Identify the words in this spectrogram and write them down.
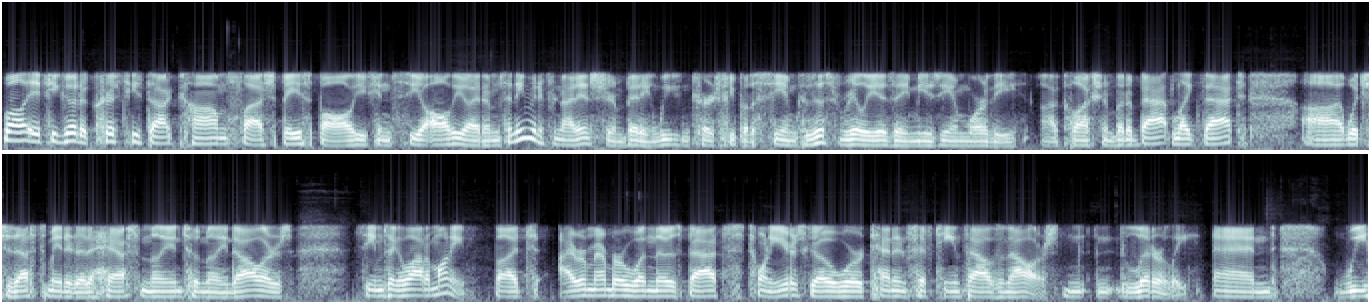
Well, if you go to Christie's.com slash baseball, you can see all the items. And even if you're not interested in bidding, we encourage people to see them because this really is a museum worthy uh, collection. But a bat like that, uh, which is estimated at a half a million to a million dollars, seems like a lot of money. But I remember when those bats 20 years ago were 10 and 15 thousand dollars, literally. And we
